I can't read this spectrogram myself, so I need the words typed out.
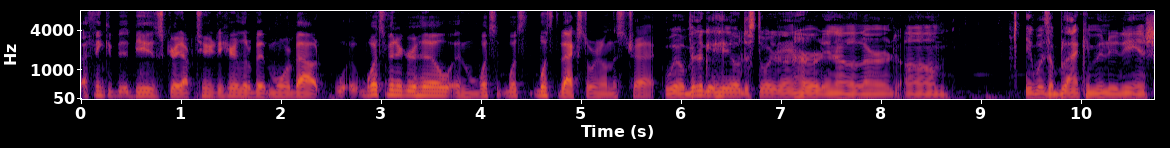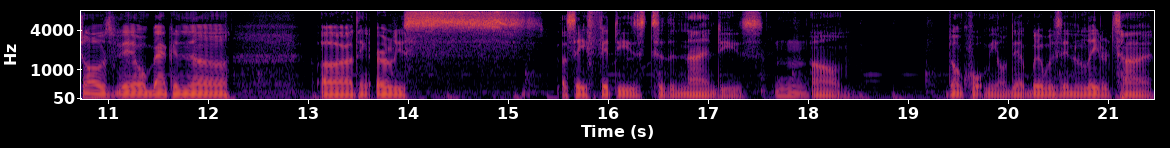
I think it'd be this great opportunity to hear a little bit more about wh- what's Vinegar Hill and what's what's what's the backstory on this track. Well, Vinegar Hill, the story that I heard and I learned, um, it was a black community in Charlottesville back in the, uh, I think early, s- I say fifties to the 90s. Um, don't quote me on that, but it was in a later time.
